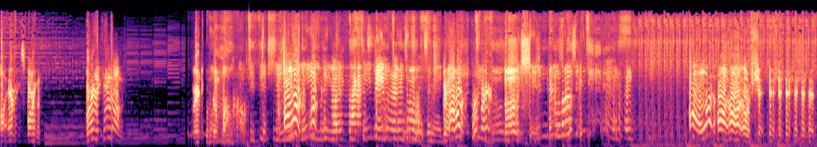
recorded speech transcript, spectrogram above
Oh, everything's forming. We're in the kingdom. We're in the kingdom. Oh, Oh, look! Look! You went back to Steven and oh look! Look right here. Oh, shit. Oh, what? Oh, oh, oh, shit, shit, shit, shit, shit, shit, shit.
